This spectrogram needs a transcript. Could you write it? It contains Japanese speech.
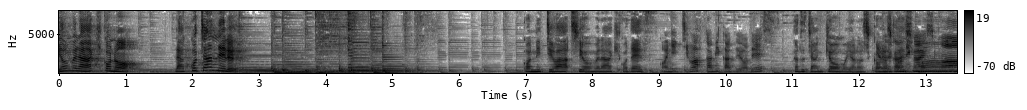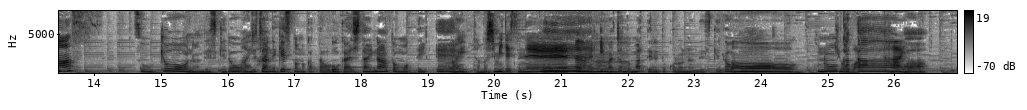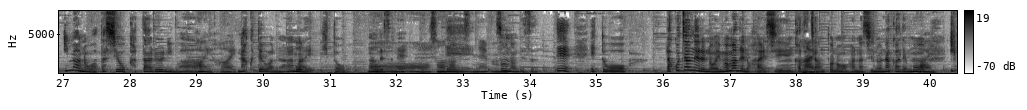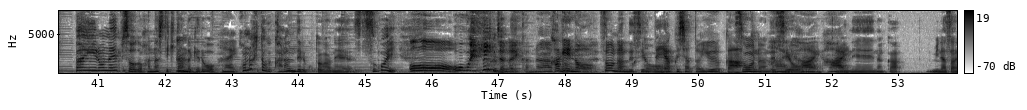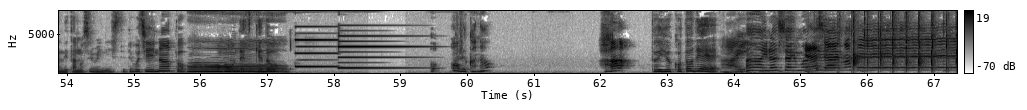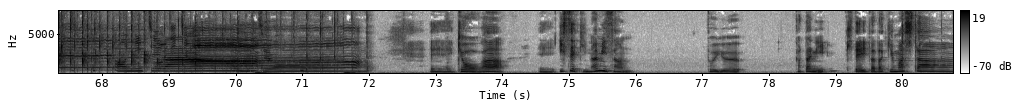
塩村あき子のラッコチャンネル。こんにちは塩村あき子です。こんにちは深見和代です。かずちゃん今日もよろしくお願いしまます。すそう今日なんですけど、はいはい。実はねゲストの方をお迎えしたいなと思っていて、はい楽しみですね。ねえ今ちょっとっ待ってるところなんですけど、この方はは、今の私を語るには、はいはい。なくてはならない人なんですね。そうなんですね。そうなんです。で、えっと、ラコチャンネルの今までの配信、かずちゃんとのお話の中でも、はい。い、っぱいいろんなエピソードを話してきたんだけど、はい。この人が絡んでることがね、すごい多いんじゃないかなと。影のそうなんですよ。立役者というか。そうなんですよ。はいはいはい。ね、なんか、皆さんに楽しみにしててほしいなと。思うんですけどおあるかな？は、ということで、はいいああ、いらっしゃいませ。らっしゃいませこんにち。はこんにちは。えー今日は、えー伊関奈美さんという方に来ていただきました。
